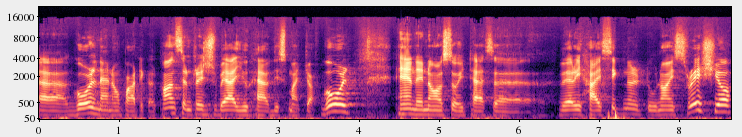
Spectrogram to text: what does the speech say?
uh, gold nanoparticle concentration where you have this much of gold and then also it has a very high signal to noise ratio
